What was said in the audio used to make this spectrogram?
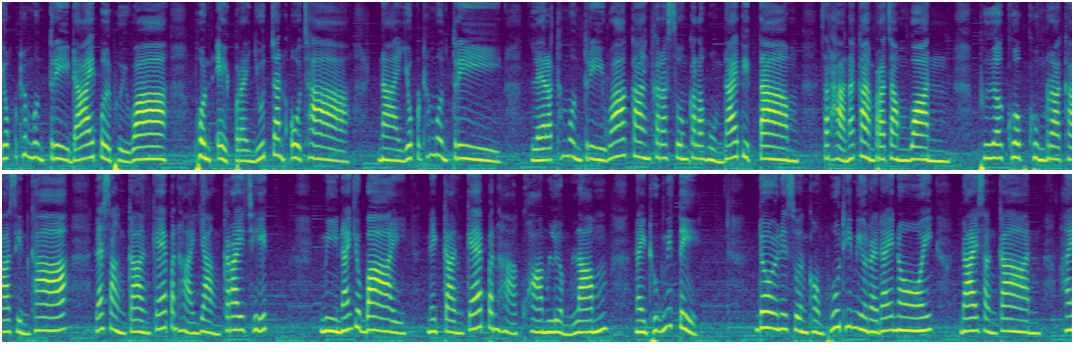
ยกรัฐมนตรีได้เปิดเผยว่าพลเอกประยุทธ์จันโอชา นายกรัฐมนตรี และรัฐมนตรีว่าการกระทรวงกลาโหมได้ติดตาม สถานการณ์ประจำวัน เพื่อควบคุมราคาสินค้า และสั่งการแก้ปัญหาอย่างใกล้ชิด มีนโยบายในการแก้ปัญหาความเหลื่อมล้ำในทุกมิติ โดยในส่วนของผู้ที่มีรายได้น้อย ได้สั่งการให้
